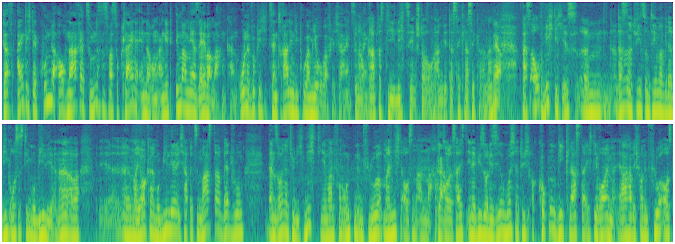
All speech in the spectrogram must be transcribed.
dass eigentlich der Kunde auch nachher, zumindest was so kleine Änderungen angeht, immer mehr selber machen kann, ohne wirklich zentral in die Programmieroberfläche einzubringen. Genau, gerade was die Lichtszenensteuerung angeht, das ist der Klassiker. Ne? Ja. Was auch wichtig ist, ähm, das ist natürlich so ein Thema wieder, wie groß ist die Immobilie. Ne? Aber äh, Mallorca Immobilie, ich habe jetzt ein Master Bedroom, dann soll natürlich nicht jemand von unten im Flur mein Licht außen anmachen. Klar. So, das heißt, in der Visualisierung muss ich natürlich auch gucken, wie cluster ich die Räume. Ja, habe ich von dem Flur aus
